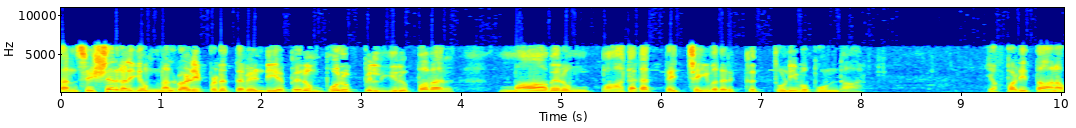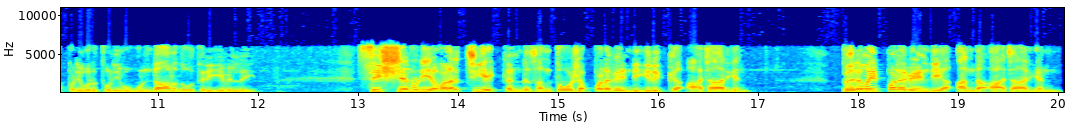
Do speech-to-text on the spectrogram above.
தன் சிஷ்யர்களையும் நல்வழிப்படுத்த வேண்டிய பெரும் பொறுப்பில் இருப்பவர் மாபெரும் பாதகத்தை செய்வதற்கு துணிவு பூண்டார். எப்படித்தான் அப்படி ஒரு துணிவு உண்டானதோ தெரியவில்லை. சிஷ்யனுடைய வளர்ச்சியைக் கண்டு சந்தோஷப்பட வேண்டி இருக்க ஆச்சாரியன் பெருமைப்பட வேண்டிய அந்த ஆச்சாரியன்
